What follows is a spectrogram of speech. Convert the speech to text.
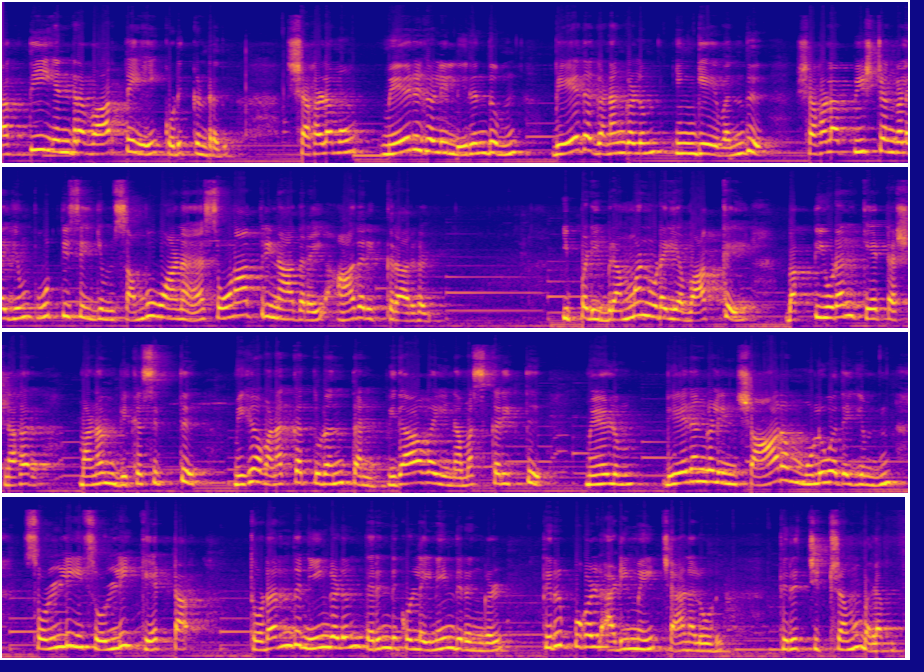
பக்தி என்ற வார்த்தையை கொடுக்கின்றது. சகலமும் மேறுகளில் இருந்தும் வேத கணங்களும் இங்கே வந்து சகல பீஷ்டங்களையும் பூர்த்தி செய்யும் சம்புவான சோனாத்ரிநாதரை ஆதரிக்கிறார்கள். இப்படி பிரம்மனுடைய வாக்கை பக்தியுடன் கேட்ட ஸ்னகர் மனம் விகசித்து மிக வணக்கத்துடன் தன் பிதாவை நமஸ்கரித்து மேலும் வேதங்களின் சாரம் முழுவதையும் சொல்லி சொல்லி கேட்டார். தொடர்ந்து நீங்களும் தெரிந்து கொள்ள இணைந்திருங்கள். திருப்புகழ் அடிமை சேனலோடு. திருச்சிற்றம்பலம்.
